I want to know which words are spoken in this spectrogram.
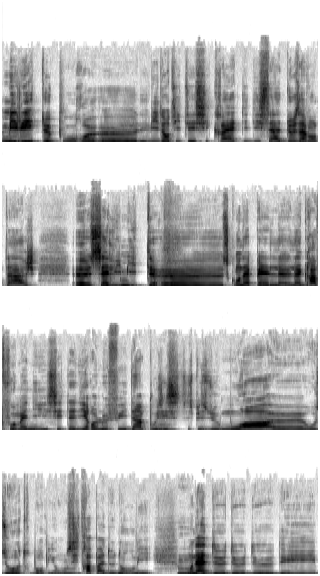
milite pour l'identité secrète. Il dit ça a deux avantages. Euh, ça limite euh, ce qu'on appelle la graphomanie, c'est-à-dire le fait d'imposer mmh. cette espèce de moi euh, aux autres. Bon, puis on ne mmh. citera pas de nom, mais mmh. on a de, des,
